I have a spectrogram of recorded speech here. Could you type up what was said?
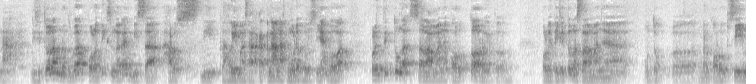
nah di situlah menurut gua politik sebenarnya bisa harus diketahui masyarakat anak-anak muda khususnya bahwa politik itu nggak selamanya koruptor gitu politik itu nggak selamanya untuk eh, berkorupsi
